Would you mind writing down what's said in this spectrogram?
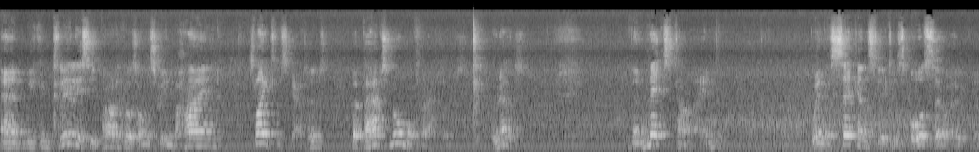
And we can clearly see particles on the screen behind, slightly scattered, but perhaps normal for atoms. Who knows? The next time, when the second slit is also open,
